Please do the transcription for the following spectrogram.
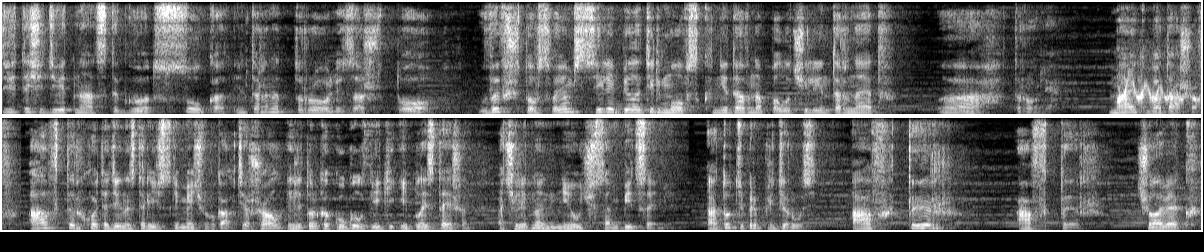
2019 год, сука, интернет-тролли, за что? Вы что, в своем стиле Белодерьмовск недавно получили интернет? Ах, тролли. Майк Баташев. Автор хоть один исторический меч в руках держал или только Google, Wiki и PlayStation? Очередной неуч с амбициями. А тут теперь придерусь. Автор. Автор. Человек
